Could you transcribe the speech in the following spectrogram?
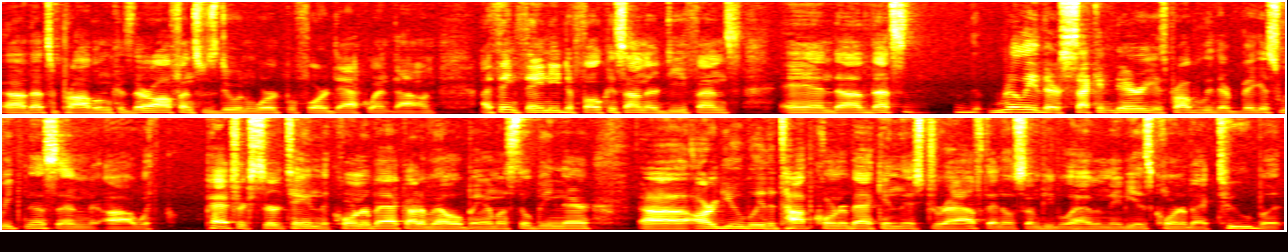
uh, that's a problem because their offense was doing work before Dak went down. I think they need to focus on their defense, and uh, that's really their secondary is probably their biggest weakness. And uh, with Patrick Surtain, the cornerback out of Alabama, still being there, uh, arguably the top cornerback in this draft. I know some people have him maybe as cornerback two, but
